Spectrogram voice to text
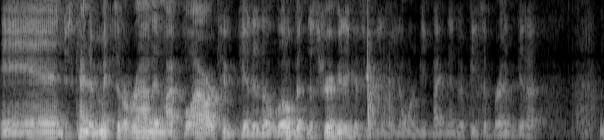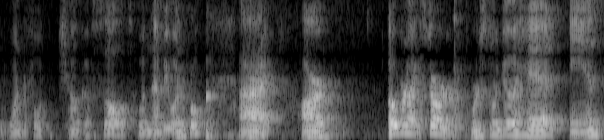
and just kind of mix it around in my flour to get it a little bit distributed because you know you don't want to be biting into a piece of bread and get a wonderful chunk of salt. Wouldn't that be wonderful? All right, our overnight starter. We're just going to go ahead and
